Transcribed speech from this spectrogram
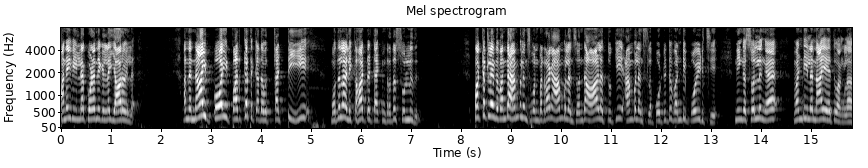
மனைவி இல்லை குழந்தைகள் இல்லை யாரும் இல்லை. அந்த நாய் போய் பக்கத்து கதவு தட்டி முதலாளிக்கு ஹார்ட் அட்டாக்ன்றதை சொல்லுது. பக்கத்தில் இந்த வந்து ஆம்புலன்ஸ் ஃபோன் பண்ணுறாங்க ஆம்புலன்ஸ் வந்து ஆளை தூக்கி ஆம்புலன்ஸில் போட்டுட்டு வண்டி போயிடுச்சு. நீங்கள் சொல்லுங்கள் வண்டியில் நாயை ஏற்றுவாங்களா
